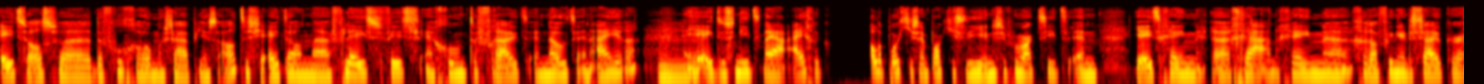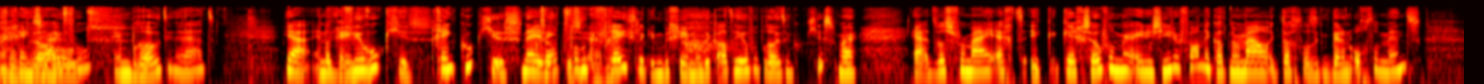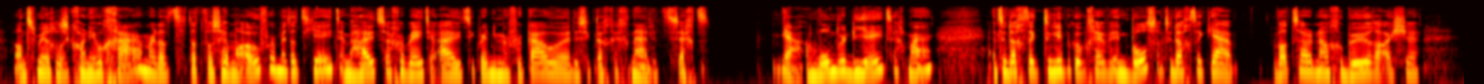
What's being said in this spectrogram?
eet zoals uh, de vroege homo sapiens at. Dus je eet dan uh, vlees, vis en groente, fruit en noten en eieren. Mm. En je eet dus niet, nou ja, eigenlijk alle potjes en pakjes die je in de supermarkt ziet. En je eet geen uh, graan, geen geraffineerde suiker geen en geen brood. zuivel. Geen brood, inderdaad. Ja, en dat geen viel... koekjes? Geen koekjes. Nee, dat, dat vond ik vreselijk in het begin. Want ik at heel veel brood en koekjes. Maar ja, het was voor mij echt... Ik kreeg zoveel meer energie ervan. Ik had normaal... Ik dacht dat ik ben een ochtendmens. Want smiddag was ik gewoon heel gaar. Maar dat, dat was helemaal over met dat dieet. En mijn huid zag er beter uit. Ik werd niet meer verkouden. Dus ik dacht echt, nou, dit is echt ja, een wonderdieet, zeg maar. En toen dacht ik, toen liep ik op een gegeven moment in het bos. En toen dacht ik, ja, wat zou er nou gebeuren als je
